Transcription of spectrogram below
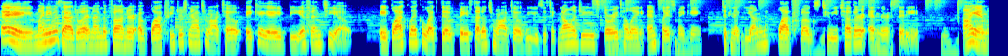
Hey, my name is Adwa, and I'm the founder of Black Futures Now Toronto, aka BFNTO, a Black led collective based out of Toronto who uses technology, storytelling, and placemaking to connect young Black folks to each other and their city. I am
